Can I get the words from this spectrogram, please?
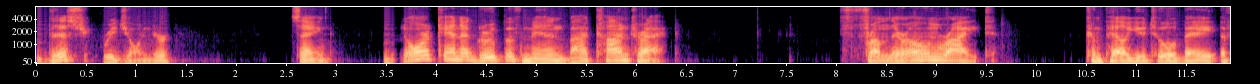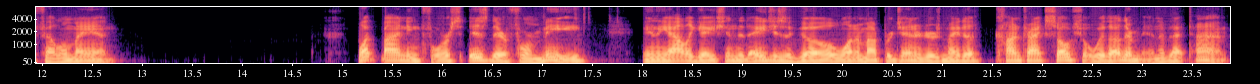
this rejoinder, saying, Nor can a group of men by contract from their own right compel you to obey a fellow man. What binding force is there for me in the allegation that ages ago one of my progenitors made a contract social with other men of that time.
